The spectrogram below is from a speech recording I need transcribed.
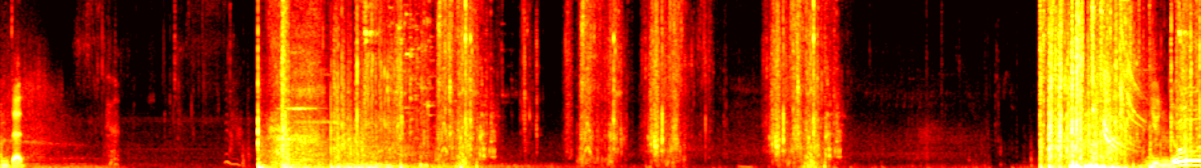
I'm dead. Noob.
